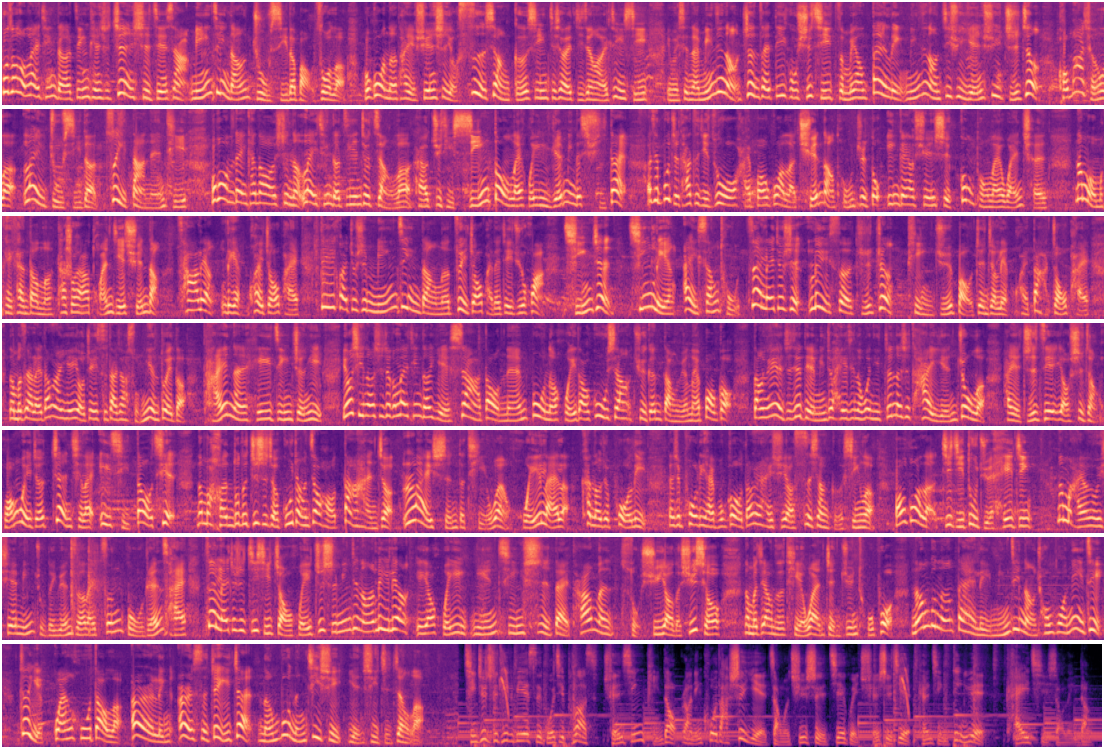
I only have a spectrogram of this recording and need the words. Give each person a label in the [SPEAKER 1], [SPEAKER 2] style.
[SPEAKER 1] 副总统赖清德今天是正式接下民进党主席的宝座了。不过呢，他也宣誓有四项革新，接下来即将要来进行。因为现在民进党正在低谷时期，怎么样带领民进党继续延续执政，恐怕成了赖主席的最大难题。不过我们带你看到的是呢，赖清德今天就讲了，他要具体行动来回应人民的期待，而且不止他自己做，还包括了全党同志都应该要宣誓，共同来完成。那么我们可以看到呢，他说他要团结全党。擦亮两块招牌，第一块就是民进党呢最招牌的这句话：勤政、清廉、爱乡土。再来就是绿色执政、品质保证这两块大招牌。那么再来，当然也有这一次大家所面对的台南黑金争议，尤其呢是这个赖清德也下到南部呢，回到故乡去跟党员来报告，党员也直接点名这黑金的问题真的是太严重了，他也直接要市长黄伟哲站起来一起道歉。那么很多的支持者鼓掌叫好，大喊。着赖神的铁腕回来了，看到这魄力，但是魄力还不够，当然还需要四项革新了，包括了积极杜绝黑金，那么还要用一些民主的原则来增补人才，再来就是积极找回支持民进党的力量，也要回应年轻世代他们所需要的需求。那么这样子的铁腕整军突破，能不能带领民进党冲破逆境？这也关乎到了二零二四这一战能不能继续延续执政了。
[SPEAKER 2] 请支持 TVBS 国际 Plus 全新频道，让您扩大视野，掌握趋势，接轨全世界。恳请订阅，开启小铃铛。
